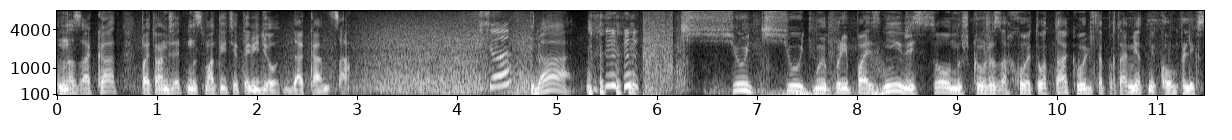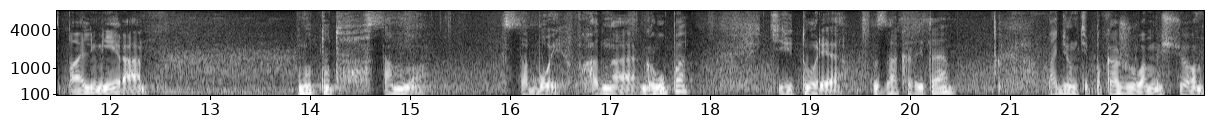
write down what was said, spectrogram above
на закат. Поэтому обязательно смотрите это видео до конца. Все? Да. Чуть-чуть мы припозднились, солнышко уже заходит. Вот так выглядит апартаментный комплекс Пальмира. Ну, тут само собой входная группа. Территория закрытая. Пойдемте покажу вам еще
